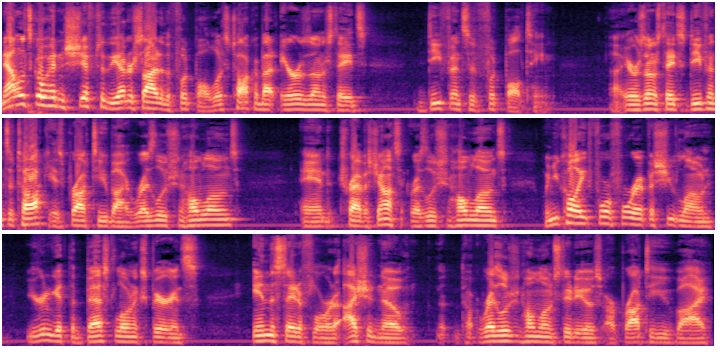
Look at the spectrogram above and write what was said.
Now let's go ahead and shift to the other side of the football. Let's talk about Arizona State's defensive football team. Uh, Arizona State's defensive talk is brought to you by Resolution Home Loans and Travis Johnson. Resolution Home Loans, when you call 844 FSU Loan, you're going to get the best loan experience in the state of Florida. I should know Resolution Home Loan Studios are brought to you by,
